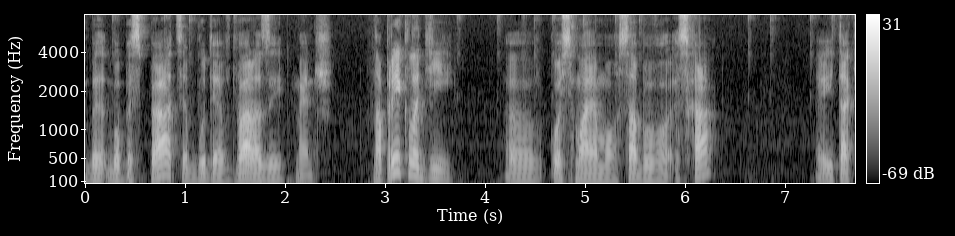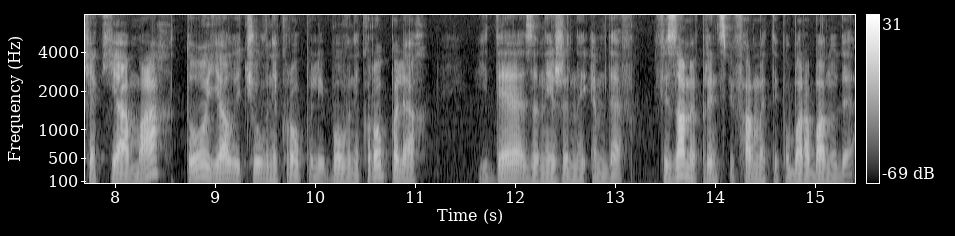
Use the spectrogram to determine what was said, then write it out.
бо без ПА це буде в два рази менше. На прикладі, ось маємо сабового СХ. І так як я маг, то я лечу в Некрополі, бо в Некрополях йде занижений МДФ. Фізами, в принципі, фармити по барабану де.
